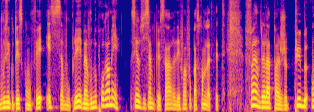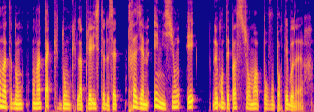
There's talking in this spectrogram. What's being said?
vous écoutez ce qu'on fait et si ça vous plaît, eh ben vous nous programmez. C'est aussi simple que ça, des fois faut pas se rendre la tête. Fin de la page pub, on, attaque donc la playlist de cette 13e émission et ne comptez pas sur moi pour vous porter bonheur.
